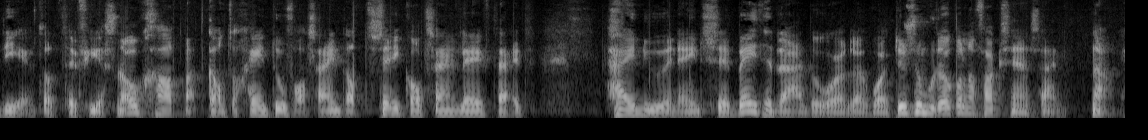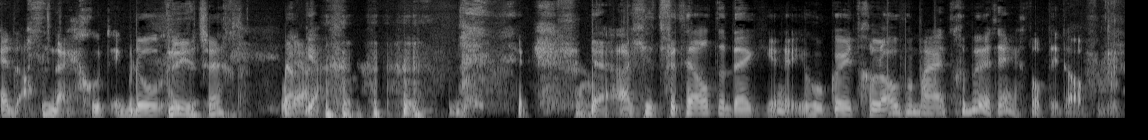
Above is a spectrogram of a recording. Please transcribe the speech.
die heeft dat via zijn oog gehad. Maar het kan toch geen toeval zijn dat, zeker op zijn leeftijd, hij nu ineens beter daardoor wordt. Dus er moet ook wel een vaccin zijn. Nou, en dan, nou goed, ik bedoel... Nu je het zegt. Ja. ja. ja. als je het vertelt, dan denk je, hoe kun je het geloven? Maar het gebeurt echt op dit ogenblik.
